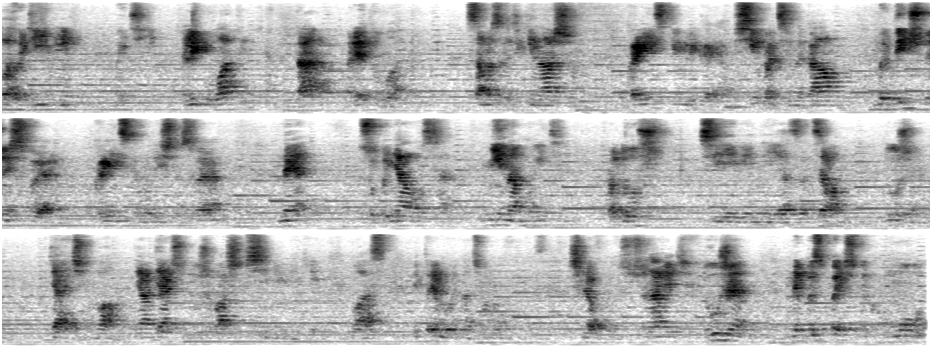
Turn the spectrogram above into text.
благодійній меті лікувати та рятувати. Саме завдяки нашим українським лікарям, всім працівникам медичної сфери, українська медична сфера не зупинялася ні на мить впродовж цієї війни. Я за це вам дуже вдячний вам. Я вдячний дуже вашим сім'ям, які вас підтримують на цьому шляху. Що навіть в дуже небезпечних умовах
